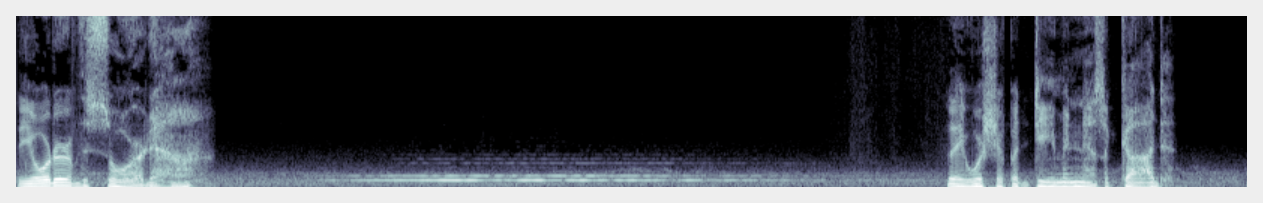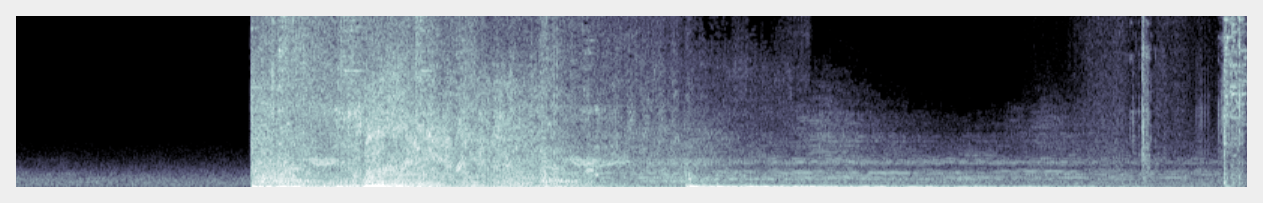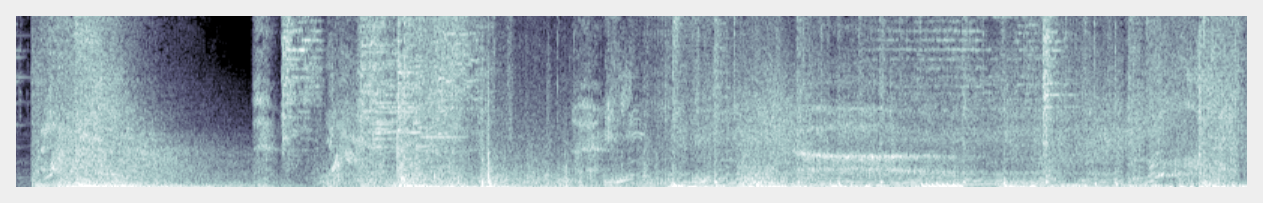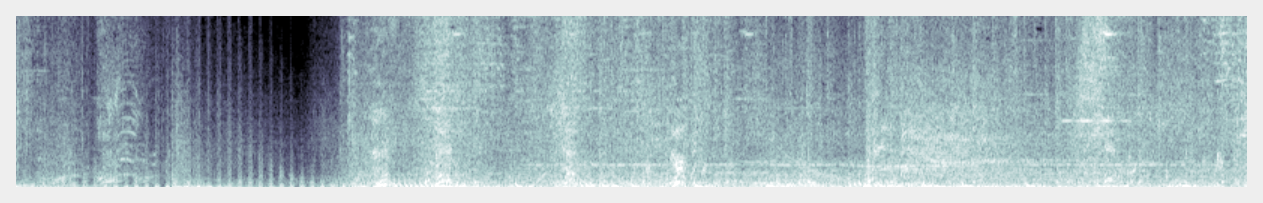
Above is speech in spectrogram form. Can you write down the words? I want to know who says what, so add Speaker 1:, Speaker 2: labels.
Speaker 1: The Order of the Sword, huh? They worship a demon as a god.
